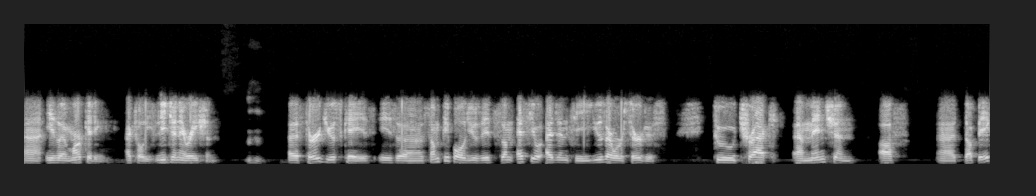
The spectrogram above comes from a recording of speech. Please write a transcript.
uh, is a marketing, actually lead generation. Mm-hmm. A third use case is uh, some people use it. Some SEO agency use our service to track a mention of a topic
